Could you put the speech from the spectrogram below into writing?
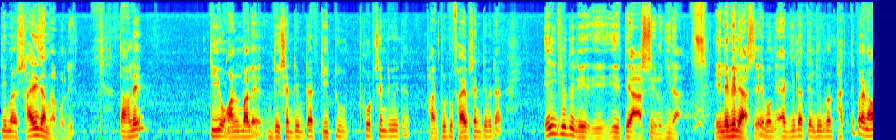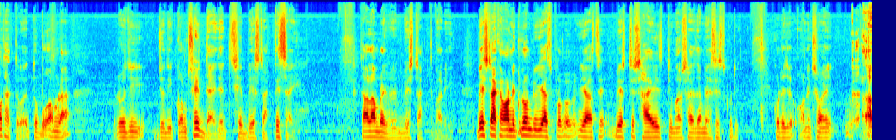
টিমারের সাইজ আমরা বলি, তাহলে টি ওয়ান বলে দুই centimetre T two four centimetre two to five centimetre এই যদি ইয়েতে আসে রোগীরা, এই লেভেলে আসে এবং এক জেলাতে লিমনোড থাকতে পারে, নাও থাকতে পারে, তবুও আমরা রোগী যদি কনসেন্ট দেয় যে সে ব্রেস্ট রাখতে চায়, তাহলে আমরা বেস্ট রাখতে পারি। বেস্ট রাখা অনেকগুলো ইয়ে আছে ইয়ে আছে বেস্টের সাইজ টিমার সাইজ আমরা অ্যাসেস করি। করে অনেক সময় আর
